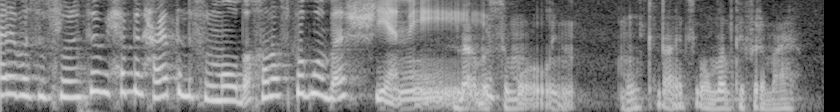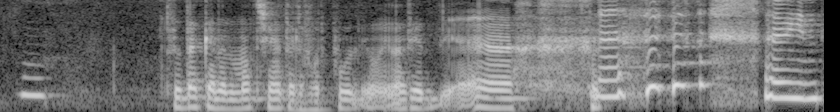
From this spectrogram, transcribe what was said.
أيوه بس فلورنتينو بيحب الحاجات اللي في الموضة. خلاص بوجبا مبقاش يعني لا بس م- ممكن عادي والله بتفرق معاه بس ده كان الماتش يعني بتاع ليفربول. يونايتد I mean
